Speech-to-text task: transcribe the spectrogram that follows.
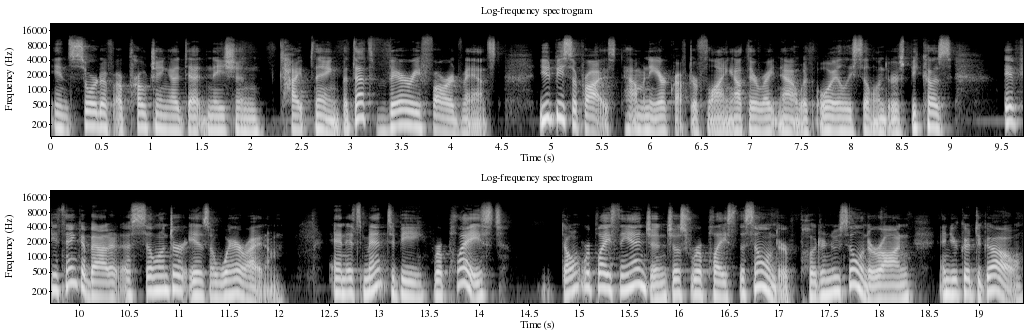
in sort of approaching a detonation type thing. But that's very far advanced. You'd be surprised how many aircraft are flying out there right now with oily cylinders because if you think about it, a cylinder is a wear item and it's meant to be replaced. Don't replace the engine, just replace the cylinder. Put a new cylinder on, and you're good to go.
